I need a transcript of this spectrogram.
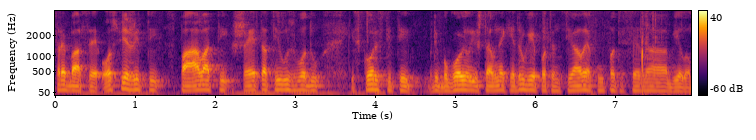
treba se osvježiti, spavati, šetati uz vodu, iskoristiti ribogojilišta ili neke druge potencijale, a kupati se na bijelom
